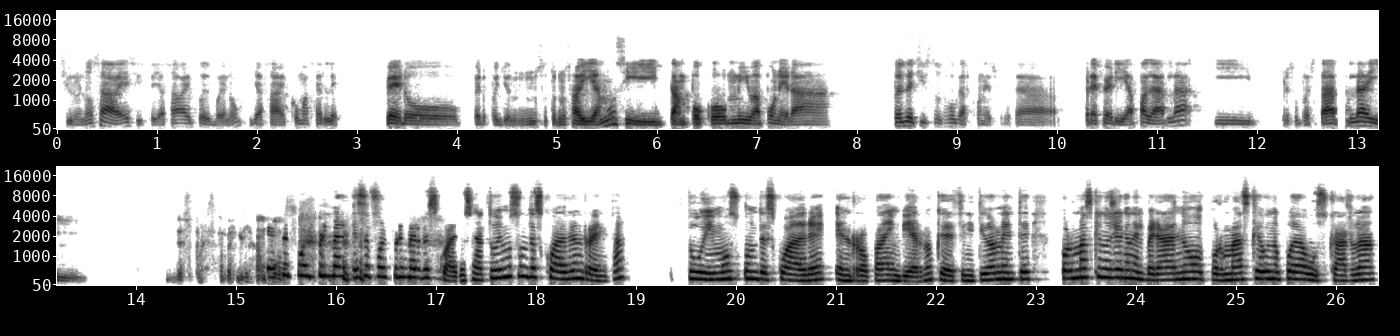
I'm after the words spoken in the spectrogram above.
Si uno no sabe, si usted ya sabe, pues bueno, ya sabe cómo hacerle. pero, pero pues yo, nosotros no sabíamos y tampoco me iba a poner a, pues de chistoso jugar con eso. O sea, prefería pagarla y presupuestarla y después arreglamos. Ese fue el primer, ese fue el primer descuadre. O sea, tuvimos un descuadre en renta, tuvimos un descuadre en ropa de invierno, que definitivamente, por más que uno llegue en el verano, por más que uno pueda buscarla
